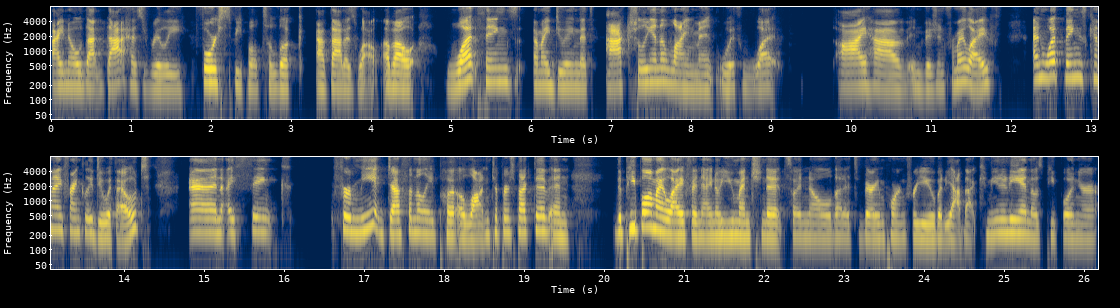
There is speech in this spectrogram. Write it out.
I know that that has really forced people to look at that as well about what things am I doing that's actually in alignment with what I have envisioned for my life and what things can I frankly do without. And I think for me, it definitely put a lot into perspective. And the people in my life and i know you mentioned it so i know that it's very important for you but yeah that community and those people in your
